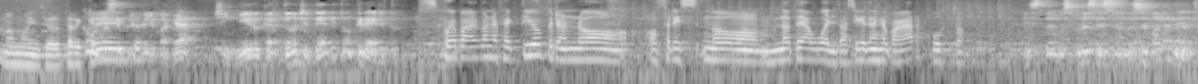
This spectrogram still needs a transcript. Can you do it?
vamos a insertar você crédito. prefere pagar? Dinheiro, cartão de débito ou crédito? Se puede pagar con efectivo, pero no, ofrece, no, no te da vuelta, así que tienes que pagar justo. Estamos processando seu pagamento.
